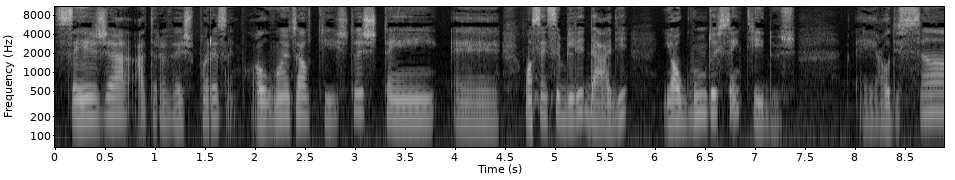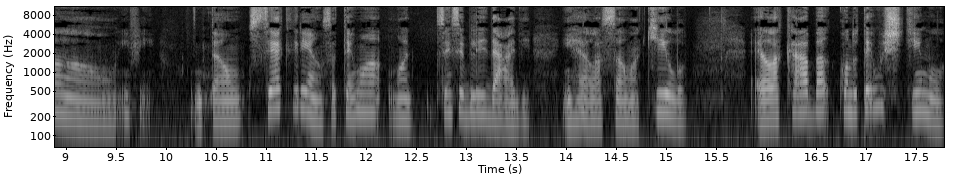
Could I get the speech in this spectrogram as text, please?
seja através, por exemplo, alguns autistas têm é, uma sensibilidade em algum dos sentidos, é, audição, enfim. Então, se a criança tem uma, uma sensibilidade em relação àquilo, ela acaba, quando tem um estímulo,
